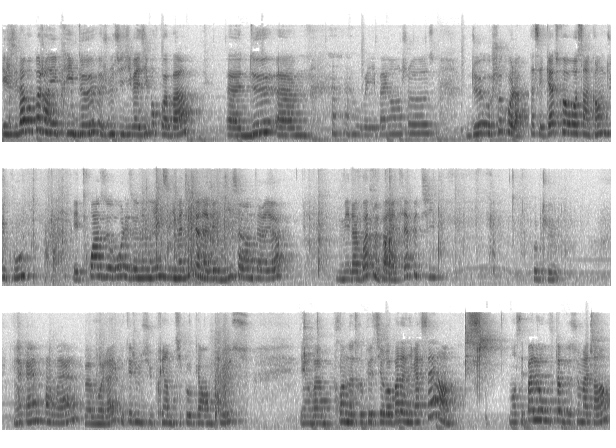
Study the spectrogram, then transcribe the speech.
Et je sais pas pourquoi j'en ai pris deux. Je me suis dit, vas-y, pourquoi pas. Euh, deux, euh, vous voyez pas grand chose. Deux au chocolat. Ça, c'est 4,50€ du coup. Et 3 euros les onion rings. Il m'a dit qu'il y en avait 10 à l'intérieur. Mais la boîte me paraît très petite. Ok. Il y en a quand même pas mal. Bah voilà, écoutez, je me suis pris un petit coca en plus. Et on va prendre notre petit repas d'anniversaire. Bon, c'est pas le rooftop de ce matin.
